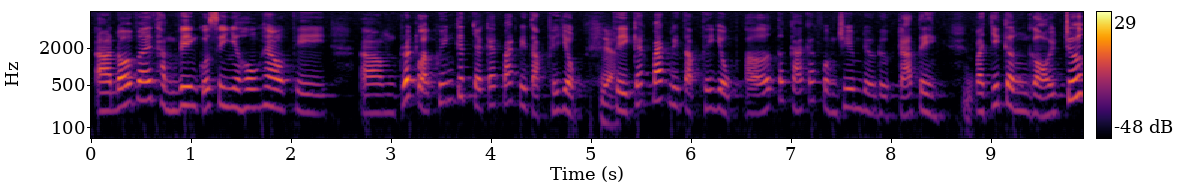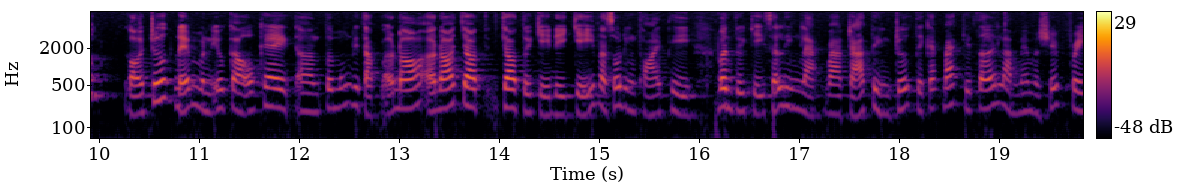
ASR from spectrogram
à, đối với thành viên của senior home health thì um, rất là khuyến khích cho các bác đi tập thể dục Dạ. thì các bác đi tập thể dục ở tất cả các phòng gym đều được trả tiền và chỉ cần gọi trước gọi trước để mình yêu cầu ok à, tôi muốn đi tập ở đó ở đó cho cho tụi chị địa chỉ và số điện thoại thì bên tụi chị sẽ liên lạc và trả tiền trước thì các bác chỉ tới làm membership free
